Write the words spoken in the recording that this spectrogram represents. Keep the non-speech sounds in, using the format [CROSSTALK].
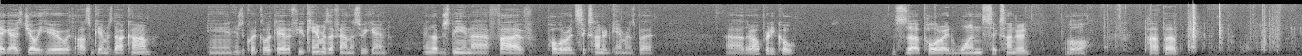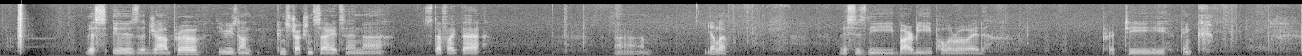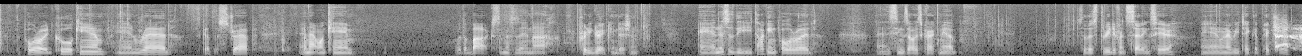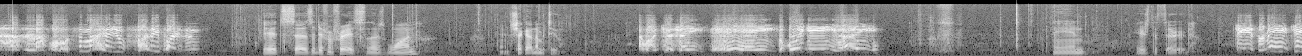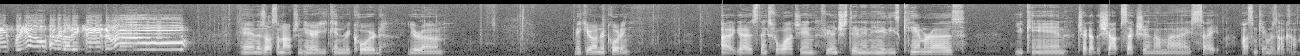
Hey guys, Joey here with AwesomeCameras.com and here's a quick look at a few cameras I found this weekend. Ended up just being uh, five Polaroid 600 cameras, but uh, they're all pretty cool. This is a Polaroid 1 600, little pop-up. This is the Job Pro used on construction sites and uh, stuff like that. Um, yellow. This is the Barbie Polaroid. Pretty pink. The Polaroid Cool Cam in red. It's got the strap. And that one came with a box. And this is in uh, pretty great condition. And this is the Talking Polaroid. And these things always crack me up. So there's three different settings here. And whenever you take a picture, [LAUGHS] it says a different phrase. So there's one. And check out number two. I want you to say, hey, hey, hey. And here's the third. Cheese for me, cheese for you, everybody cheese-a-roo! And there's also an option here you can record your own. Make your own recording. Alright guys, thanks for watching. If you're interested in any of these cameras, you can check out the shop section on my site, awesomecameras.com.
